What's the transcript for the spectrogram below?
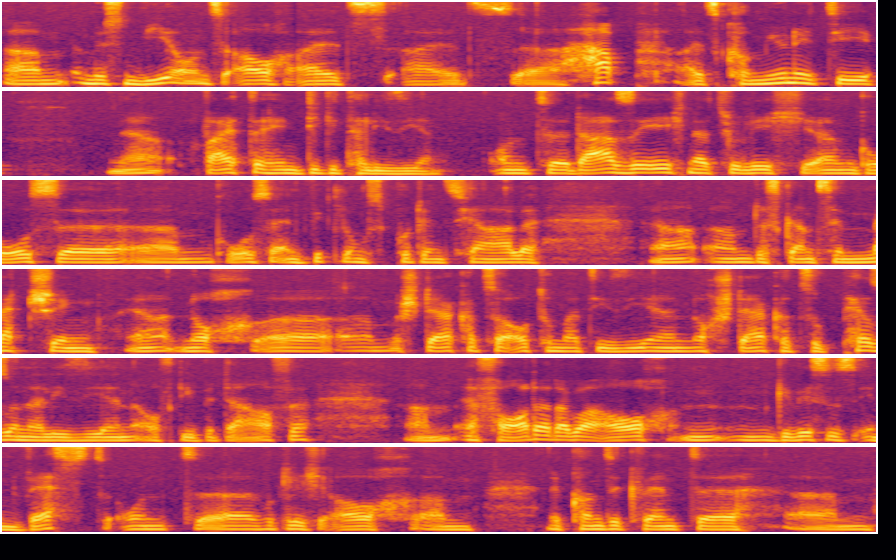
ähm, müssen wir uns auch als, als äh, Hub, als Community ja, weiterhin digitalisieren. Und äh, da sehe ich natürlich ähm, große, ähm, große Entwicklungspotenziale ja, ähm, das ganze Matching ja, noch äh, ähm, stärker zu automatisieren, noch stärker zu personalisieren auf die Bedarfe. Ähm, erfordert aber auch ein, ein gewisses Invest und äh, wirklich auch ähm, eine konsequente ähm,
